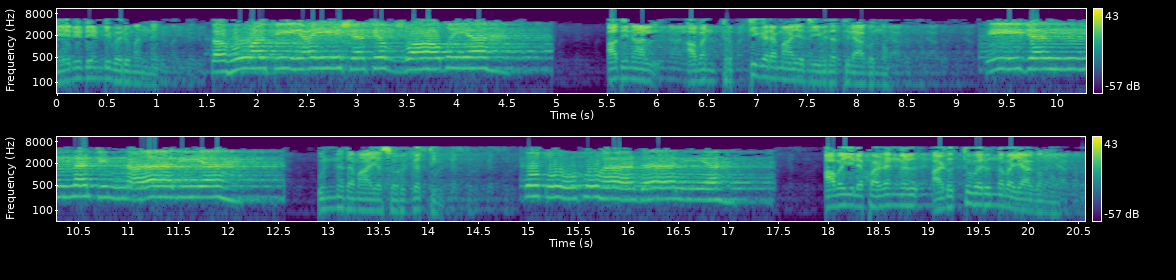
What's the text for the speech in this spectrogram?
നേരിടേണ്ടി വരുമെന്ന് فهو في عيشة راضية അതിനാൽ അവൻ തൃപ്തികരമായ ജീവിതത്തിലാകുന്നു في جنة عالية ഉന്നതമായ സ്വർഗത്തിൽ അവയിലെ പഴങ്ങൾ അടുത്തുവരുന്നവയാകുന്നു.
